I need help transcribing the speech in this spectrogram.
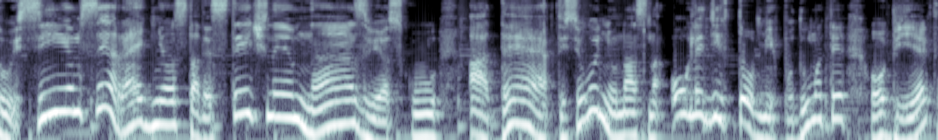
усім середньостатистичним на зв'язку Адепт. І сьогодні у нас на огляді, хто б міг подумати, об'єкт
